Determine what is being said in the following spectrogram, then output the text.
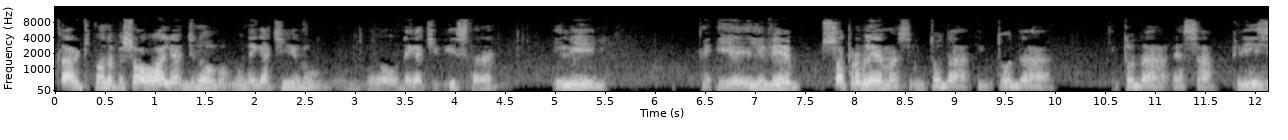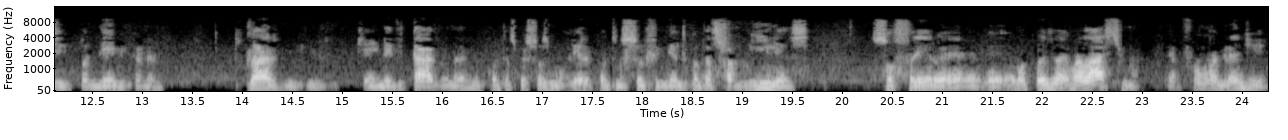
claro que quando a pessoa olha, de novo, o negativo, o negativista, né? Ele ele vê só problemas em toda, em toda, em toda essa crise pandêmica, né? Claro que é inevitável, né? Quantas pessoas morreram, quanto sofrimento, quantas famílias sofreram, é, é uma coisa, é uma lástima. É, foi uma grande,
